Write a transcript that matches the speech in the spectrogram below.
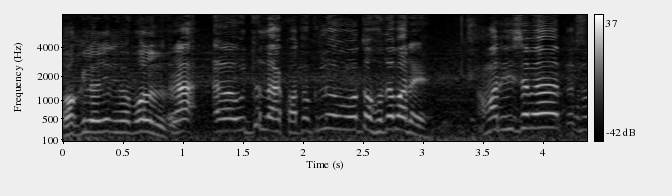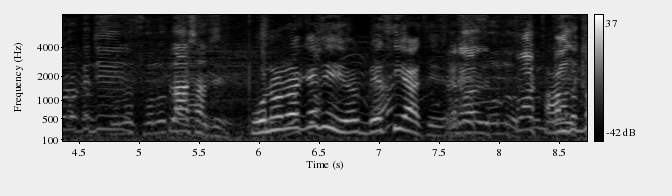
ক কিলো যদি বলবে? উজ্জ্বলা কত কিলো মতো হতে পারে? আমার হিসাবে পনেরো কেজি প্লাস আছে পনেরো কেজি ওর বেশি আছে অন্তত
